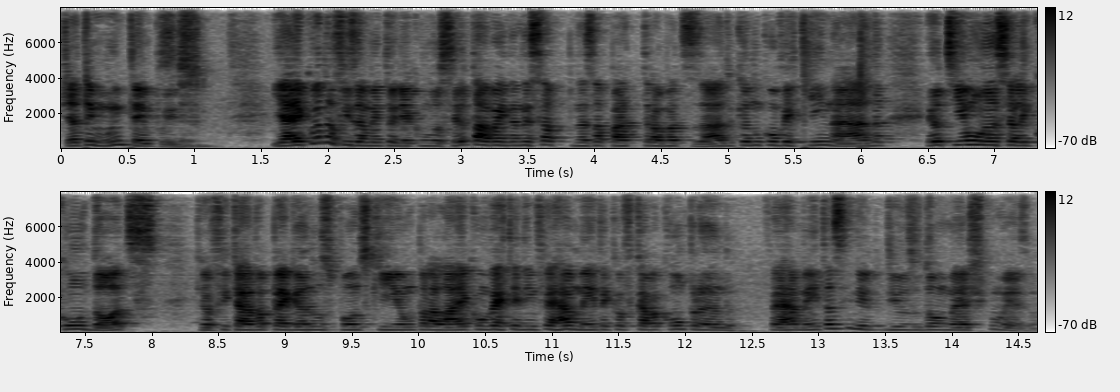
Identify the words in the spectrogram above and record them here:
Já tem muito tempo Sim. isso. E aí, quando eu fiz a mentoria com você, eu tava ainda nessa, nessa parte traumatizado, que eu não convertia em nada. Eu tinha um lance ali com o DOTS, que eu ficava pegando os pontos que iam para lá e convertendo em ferramenta que eu ficava comprando. Ferramenta assim de, de uso doméstico mesmo.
